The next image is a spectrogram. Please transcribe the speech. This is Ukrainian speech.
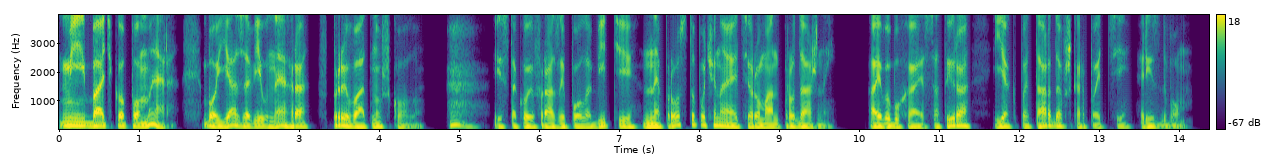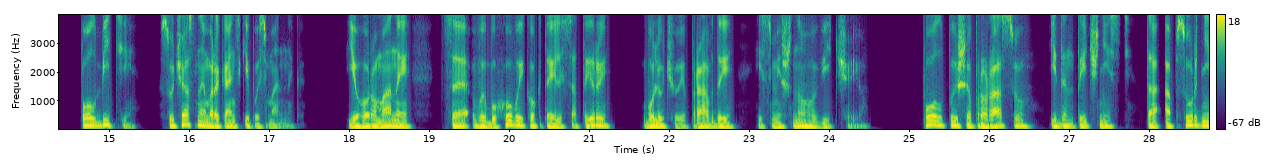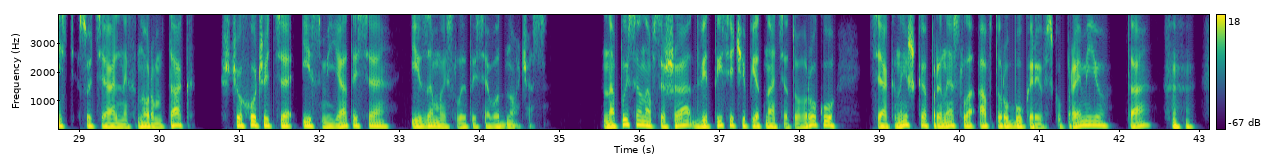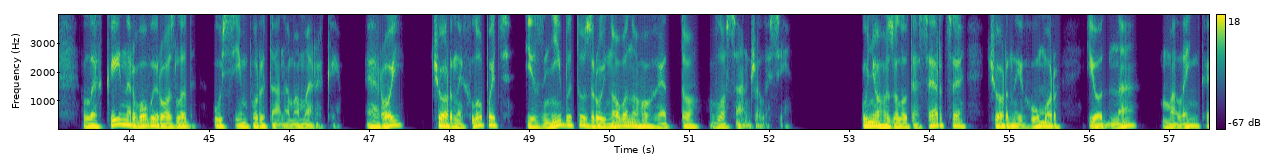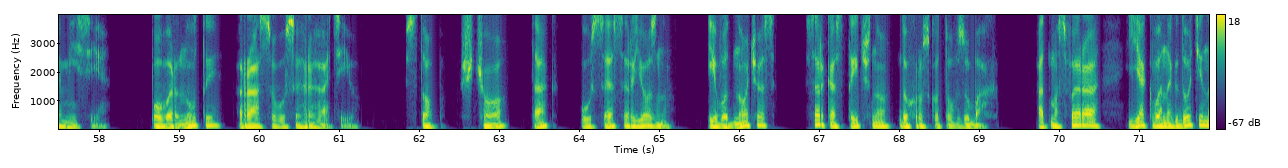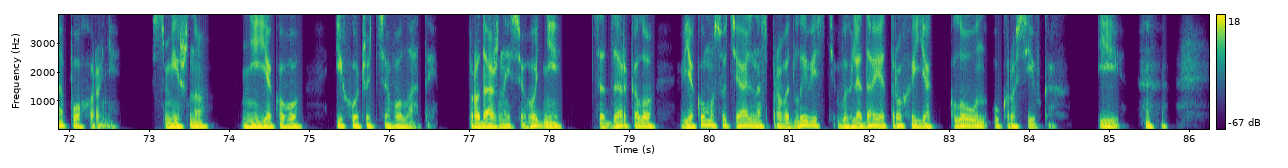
Мій батько помер, бо я завів негра в приватну школу. Із такої фрази Пола Бітті не просто починається роман продажний, а й вибухає сатира, як петарда в шкарпетці Різдвом. Пол Бітті сучасний американський письменник. Його романи це вибуховий коктейль сатири, болючої правди і смішного відчаю. Пол пише про расу, ідентичність та абсурдність соціальних норм так, що хочеться і сміятися, і замислитися водночас. Написана в США 2015 року, ця книжка принесла автору Букерівську премію та легкий нервовий розлад усім пуританам Америки. Герой чорний хлопець із нібито зруйнованого гетто в Лос-Анджелесі. У нього золоте серце, чорний гумор і одна маленька місія повернути расову сегрегацію. Стоп, що? Так, усе серйозно. І водночас саркастично до хрускоту в зубах. Атмосфера, як в анекдоті на похороні. Смішно, ніяково і хочеться волати. Продажний сьогодні це дзеркало, в якому соціальна справедливість виглядає трохи як клоун у кросівках. І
